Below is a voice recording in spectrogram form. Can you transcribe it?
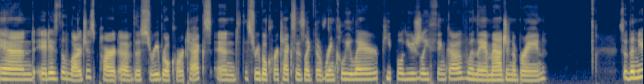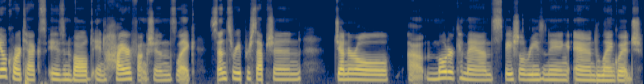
and it is the largest part of the cerebral cortex. And the cerebral cortex is like the wrinkly layer people usually think of when they imagine a brain. So the neocortex is involved in higher functions like sensory perception, general uh, motor commands, spatial reasoning, and language.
